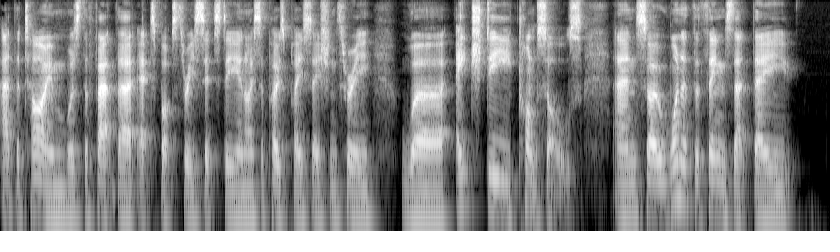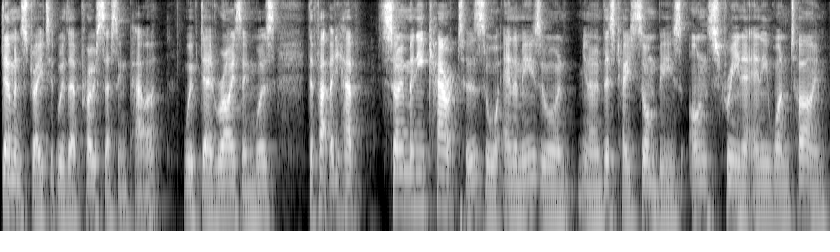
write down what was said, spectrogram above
at the time was the fact that Xbox 360 and I suppose PlayStation 3 were HD consoles. And so one of the things that they demonstrated with their processing power with Dead Rising was the fact that you have so many characters or enemies or you know in this case zombies on screen at any one time.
